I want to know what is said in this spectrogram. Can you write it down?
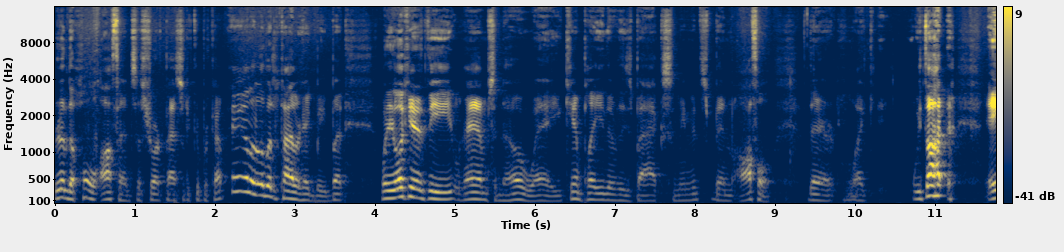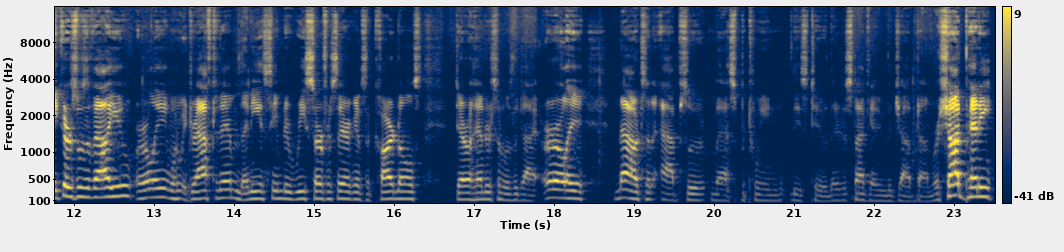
Really, the whole offense is short passes to Cooper Kupp and a little bit of Tyler Higbee. But when you're looking at the Rams, no way. You can't play either of these backs. I mean, it's been awful there. Like, we thought Akers was a value early when we drafted him. Then he seemed to resurface there against the Cardinals. Darrell Henderson was the guy early. Now it's an absolute mess between these two. They're just not getting the job done. Rashaad Penny,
